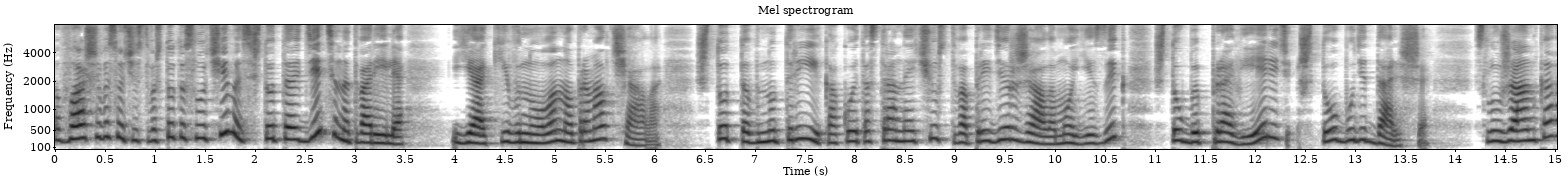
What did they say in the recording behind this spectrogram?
«Ваше высочество, что-то случилось? Что-то дети натворили?» Я кивнула, но промолчала. Что-то внутри, какое-то странное чувство придержало мой язык, чтобы проверить, что будет дальше. Служанка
